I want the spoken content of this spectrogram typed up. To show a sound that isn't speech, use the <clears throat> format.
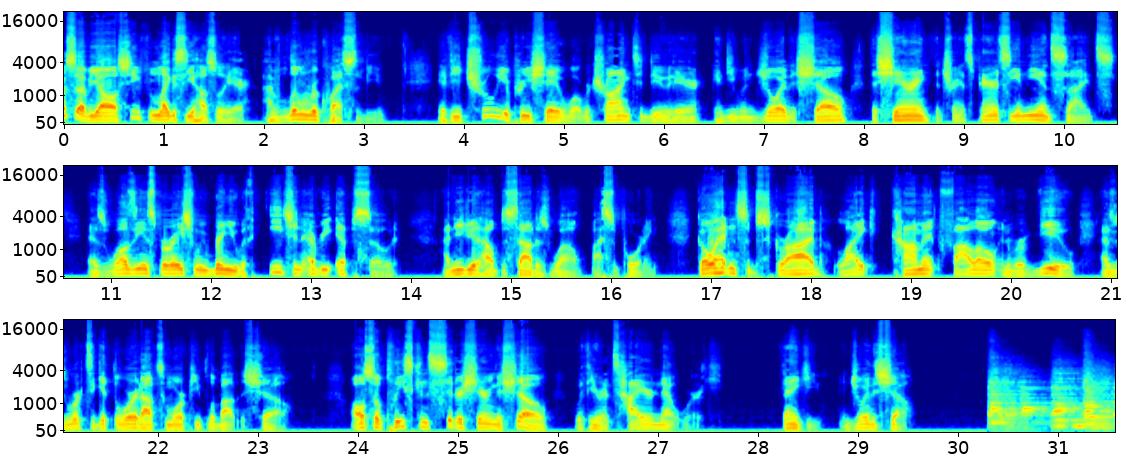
What's up, y'all? Sheed from Legacy Hustle here. I have a little request of you. If you truly appreciate what we're trying to do here and you enjoy the show, the sharing, the transparency, and the insights, as well as the inspiration we bring you with each and every episode, I need you to help us out as well by supporting. Go ahead and subscribe, like, comment, follow, and review as we work to get the word out to more people about the show. Also, please consider sharing the show with your entire network. Thank you. Enjoy the show. Thank you.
